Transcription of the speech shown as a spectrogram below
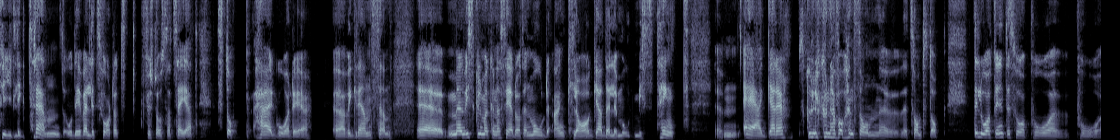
tydlig trend och det är väldigt svårt att förstås att säga att stopp, här går det över gränsen. Eh, men visst skulle man kunna säga då att en mordanklagad eller mordmisstänkt Ehm, ägare skulle kunna vara en sån, eh, ett sånt stopp. Det låter inte så på, på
